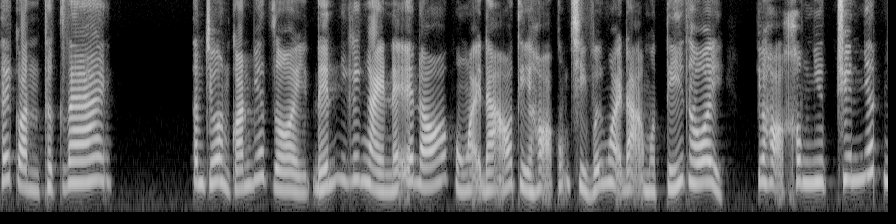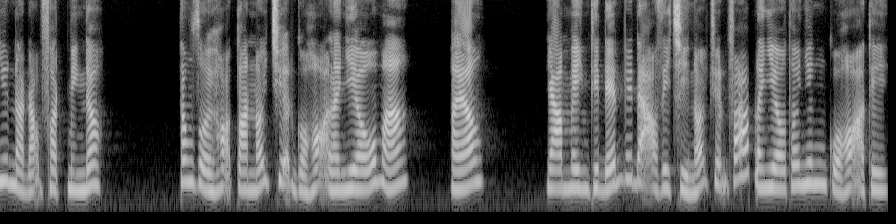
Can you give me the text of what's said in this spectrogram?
thế còn thực ra ấy, tâm chú còn quán biết rồi đến những cái ngày lễ đó của ngoại đạo thì họ cũng chỉ với ngoại đạo một tí thôi chứ họ không như chuyên nhất như là đạo phật mình đâu. Xong rồi họ toàn nói chuyện của họ là nhiều mà phải không? Nhà mình thì đến với đạo thì chỉ nói chuyện pháp là nhiều thôi nhưng của họ thì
